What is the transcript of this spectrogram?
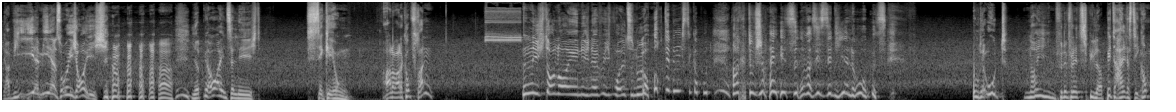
Ja. wie ihr mir, so ich euch. ihr habt mir auch eins erlegt. Säcke, Jung. Ah, da war der Kopf dran. Nicht doch, nein, ich, ich wollte nur. Oh, der nächste kaputt. Ach du Scheiße, was ist denn hier los? Oh, der Ut. Nein, für den verletzten Spieler. Bitte halt das Ding. Komm,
